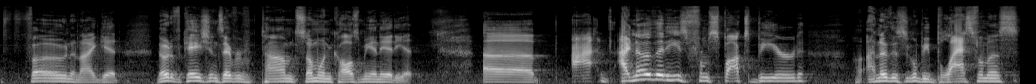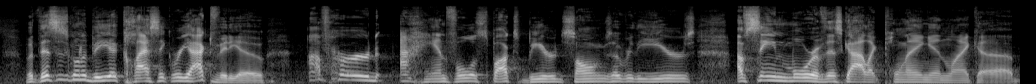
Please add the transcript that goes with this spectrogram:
phone, and I get notifications every time someone calls me an idiot. Uh, I, I know that he's from Spock's Beard. I know this is going to be blasphemous, but this is going to be a classic React video. I've heard a handful of Spock's Beard songs over the years. I've seen more of this guy like playing in like a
